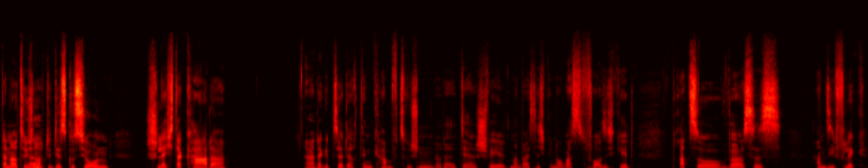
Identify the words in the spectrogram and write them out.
dann natürlich Ja. noch die Diskussion schlechter Kader. Äh, da gibt es ja doch den Kampf zwischen, oder der schwelt, man weiß nicht genau, was vor sich geht. Brazzo versus Hansi Flick.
